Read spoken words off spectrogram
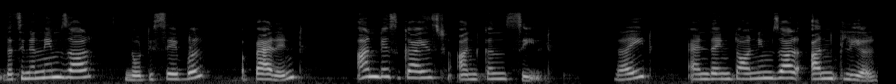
The synonyms are noticeable apparent undisguised unconcealed right? And the antonyms are unclear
